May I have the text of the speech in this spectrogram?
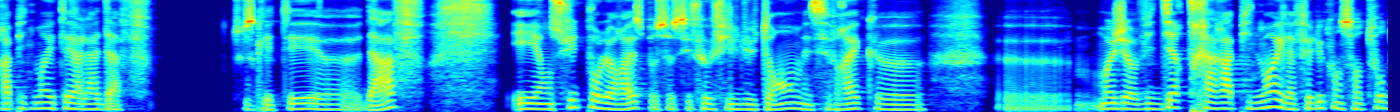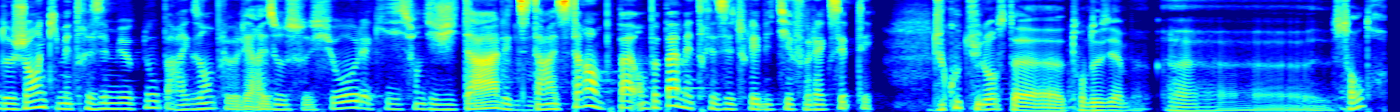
rapidement été à la DAF. Tout ce qui était euh, DAF. Et ensuite, pour le reste, bah, ça s'est fait au fil du temps. Mais c'est vrai que euh, moi, j'ai envie de dire très rapidement, il a fallu qu'on s'entoure de gens qui maîtrisaient mieux que nous, par exemple, les réseaux sociaux, l'acquisition digitale, etc., etc. On peut pas, on peut pas maîtriser tous les métiers, il faut l'accepter. Du coup, tu lances ta- ton deuxième euh, centre?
